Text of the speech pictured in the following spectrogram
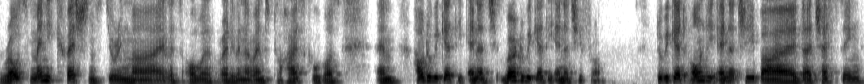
rose many questions during my let's already when I went to high school was, um, how do we get the energy? Where do we get the energy from? Do we get only energy by digesting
